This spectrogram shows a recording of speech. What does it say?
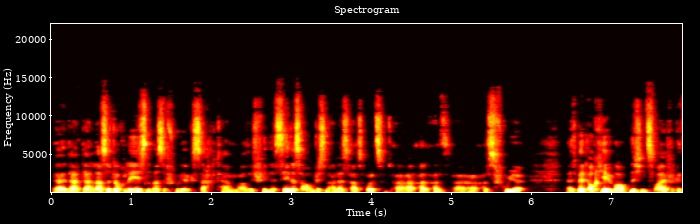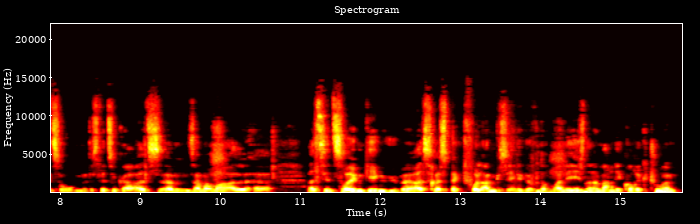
äh, da, da lasse doch lesen, was sie früher gesagt haben. Also ich finde, ich sehe das auch ein bisschen anders als, als, äh, als früher. Es wird auch hier überhaupt nicht in Zweifel gezogen. ne? Das wird sogar als, ähm, sagen wir mal, äh, als den Zeugen gegenüber als respektvoll angesehen. Die dürfen doch mal lesen und dann machen die Korrekturen.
